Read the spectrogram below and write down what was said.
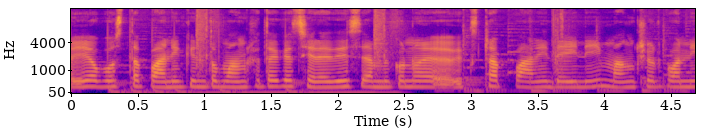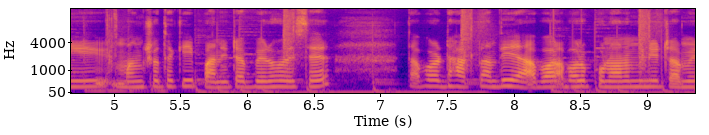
এই অবস্থা, পানি কিন্তু মাংস থেকে ছেড়ে দিয়েছে। আমি কোনো এক্সট্রা পানি দেইনি। মাংসর পানি, মাংস থেকেই পানিটা বের হয়েছে। তারপর ঢাকনা দিয়ে আবার আবার পনেরো মিনিট আমি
